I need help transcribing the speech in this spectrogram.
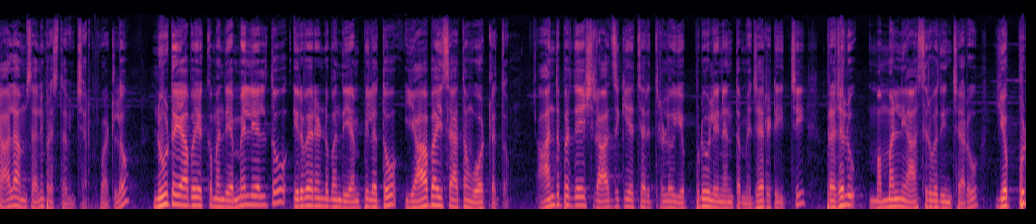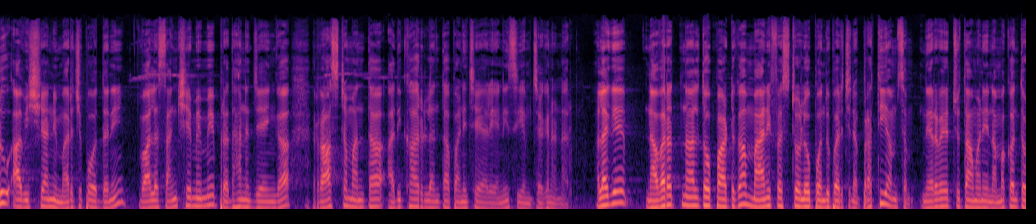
చాలా అంశాలను ప్రస్తావించారు. వాటిలో నూట యాభై ఒక్క మంది ఎమ్మెల్యేలతో ఇరవై రెండు మంది ఎంపీలతో యాభై శాతం ఓట్లతో ఆంధ్రప్రదేశ్ రాజకీయ చరిత్రలో ఎప్పుడూ లేనంత మెజారిటీ ఇచ్చి ప్రజలు మమ్మల్ని ఆశీర్వదించారు. ఎప్పుడూ ఆ విషయాన్ని మరచిపోవద్దని వాళ్ళ సంక్షేమమే ప్రధాన ధ్యేయంగా రాష్ట్రమంతా అధికారులంతా పనిచేయాలి అని సీఎం జగన్ అన్నారు. అలాగే నవరత్నాలతో పాటుగా మేనిఫెస్టోలో పొందుపరిచిన ప్రతి అంశం నెరవేర్చుతామనే నమ్మకంతో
